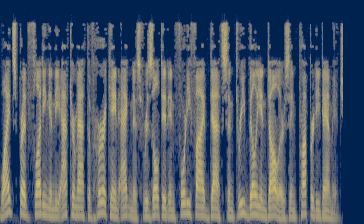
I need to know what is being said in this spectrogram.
widespread flooding in the aftermath of Hurricane Agnes resulted in 45 deaths and $3 billion in property damage.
